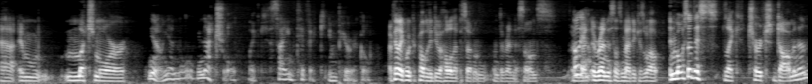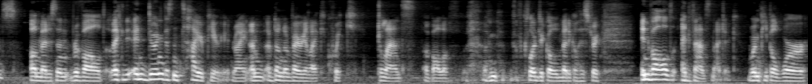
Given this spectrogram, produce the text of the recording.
uh, and much more, you know, yeah, natural, like scientific, empirical. I feel like we could probably do a whole episode on, on the Renaissance Oh, Ren- yeah. Renaissance magic as well. And most of this like church dominance on medicine revolved like in during this entire period, right? I'm, I've done a very like quick glance of all of, of clerical medical history. Involved advanced magic when people were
